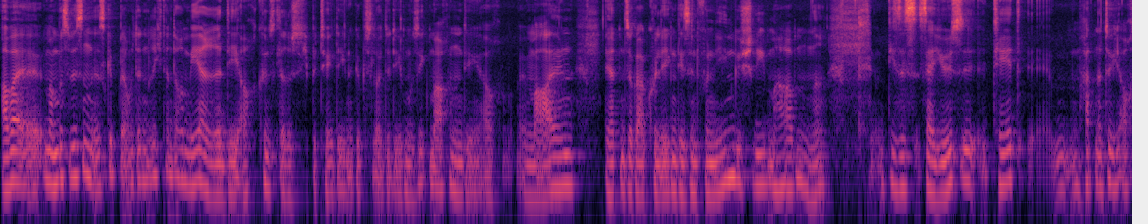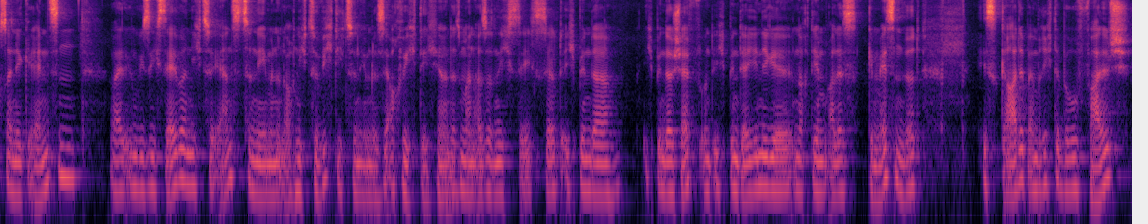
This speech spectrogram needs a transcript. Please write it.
Aber äh, man muss wissen, es gibt da unter den Richtern doch mehrere, die auch künstlerisch sich betätigen. Da gibt es Leute, die Musik machen, die auch äh, malen. Wir hatten sogar Kollegen, die Sinfonien geschrieben haben. Ne? Dieses Seriosität hat natürlich auch seine Grenzen weil irgendwie sich selber nicht zu ernst zu nehmen und auch nicht zu wichtig zu nehmen, das ist ja auch wichtig, ja? dass man also nicht sagt, ich bin der, ich bin der Chef und ich bin derjenige, nach dem alles gemessen wird, ist gerade beim Richterberuf falsch,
